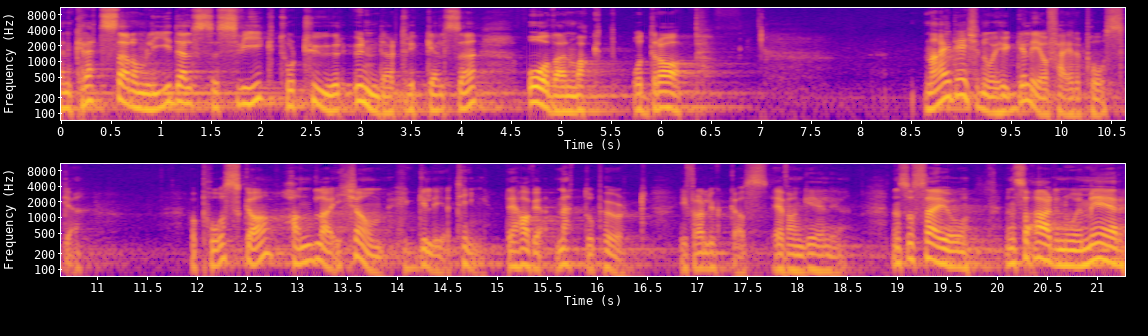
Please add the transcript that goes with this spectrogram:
Den kretser om lidelse, svik, tortur, undertrykkelse, overmakt og drap. Nei, det er ikke noe hyggelig å feire påske. Og påska handler ikke om hyggelige ting. Det har vi nettopp hørt fra Lukas evangeliet. Men så hun men så er det noe mer.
